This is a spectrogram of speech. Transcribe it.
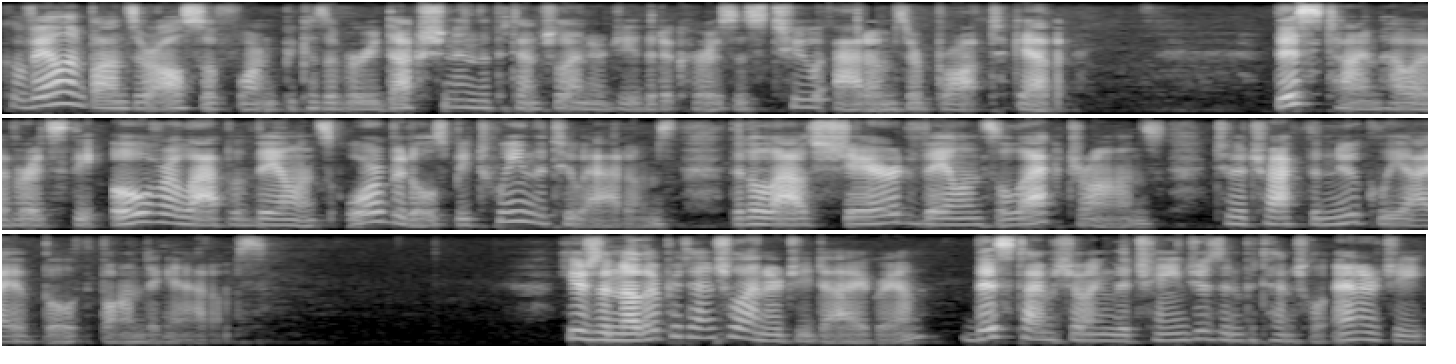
Covalent bonds are also formed because of a reduction in the potential energy that occurs as two atoms are brought together. This time, however, it's the overlap of valence orbitals between the two atoms that allows shared valence electrons to attract the nuclei of both bonding atoms. Here's another potential energy diagram, this time showing the changes in potential energy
